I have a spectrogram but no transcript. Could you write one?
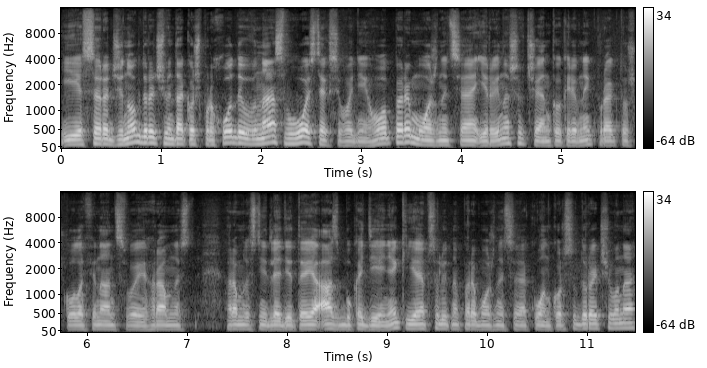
І серед жінок, до речі, він також проходив. В нас в гостях сьогодні його переможниця Ірина Шевченко, керівник проекту Школа фінансової грамотності, для дітей Азбука Денег. Є абсолютна переможниця конкурсу. До речі, вона.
